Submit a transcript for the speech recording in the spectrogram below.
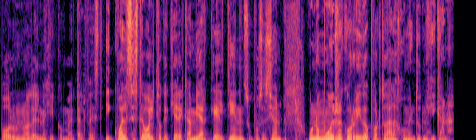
por uno del México Metal Fest. ¿Y cuál es este boleto que quiere cambiar que él tiene en su posesión? Uno muy recorrido por toda la juventud mexicana.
